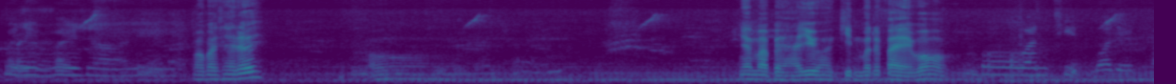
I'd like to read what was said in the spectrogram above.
ไม่ได้ไปใช้มาไปใช้เลยโอ้ยันมาไปหาอยู่หากินบ่ได้ไปบ่บ่วันถิดบ่ได้ไป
